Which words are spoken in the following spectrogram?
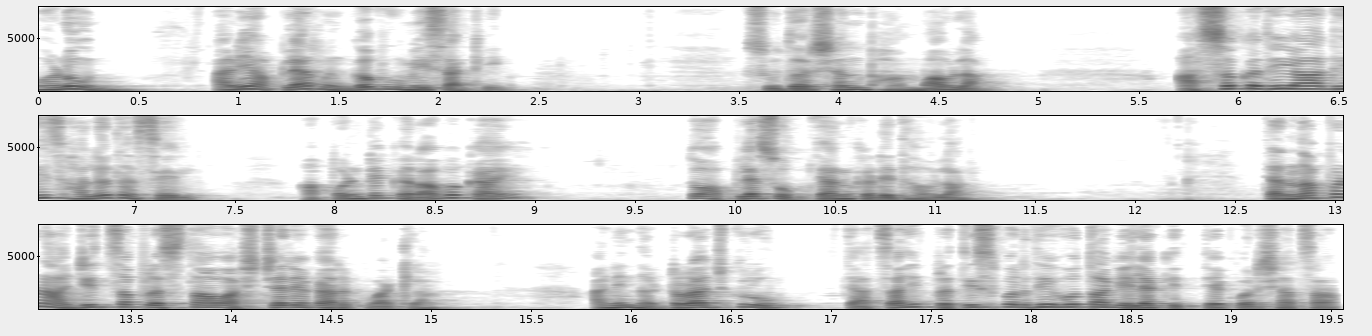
म्हणून आणि आपल्या रंगभूमीसाठी. सुदर्शन भांबावला. असं कधी याआधी झालं नसेल. आपण ते करावं काय? तो आपल्या सोबत्यांकडे धावला. त्यांना पण अजितचा प्रस्ताव आश्चर्यकारक वाटला. आणि नटराज ग्रुप त्याचाही प्रतिस्पर्धी होता गेल्या कित्येक वर्षाचा.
